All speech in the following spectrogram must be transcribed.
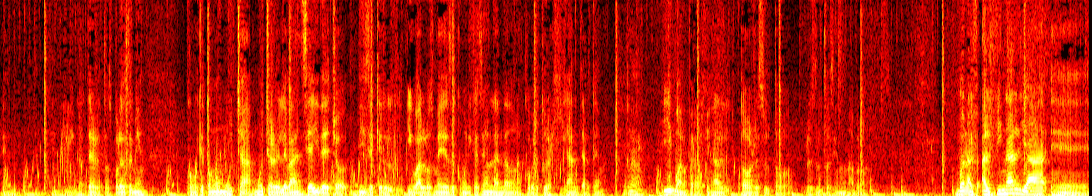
en, en Inglaterra. Entonces por eso también como que tomó mucha mucha relevancia y de hecho dice que el- igual los medios de comunicación le han dado una cobertura gigante al tema. Claro. Y bueno, pero al final todo resultó, resultó siendo una broma. Bueno, al, al final ya, eh,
